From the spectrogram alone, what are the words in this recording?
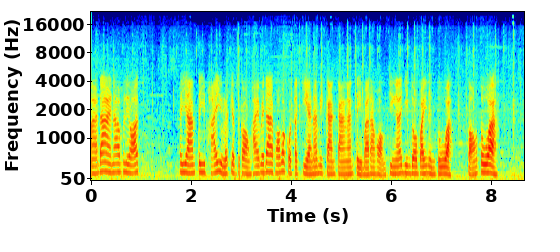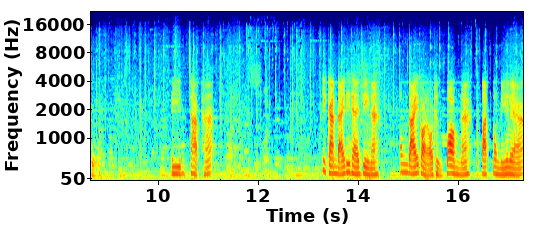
มาได้นะอัลฟิลอส พยายามตีไพ่อยู่แล้วเก็บสกอร์ของไพ่ไม่ได้เพราะว่ากดตะเกียงนะมีการกลางงานตีมาทางของจริงแล้วยิงโดนไปหนึ่งตัวสองตัวโอ้โหตีนจัดฮะนี่การได้ที่แท้จริงนะ ต้องได้ก่อนเอาถึงป้อมนะตัดตรงนี้เลยฮะ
